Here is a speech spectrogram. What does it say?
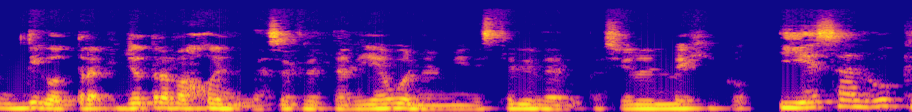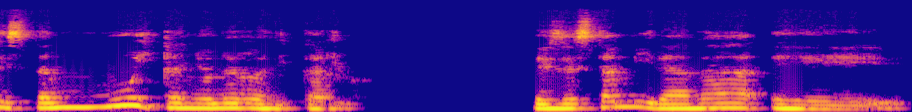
digo, yo trabajo en la Secretaría o en el Ministerio de Educación en México y es algo que está muy cañón erradicarlo. Desde esta mirada eh,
